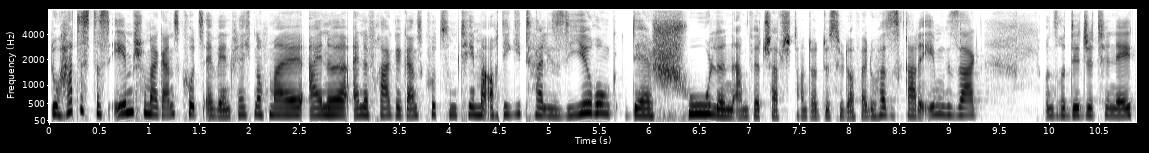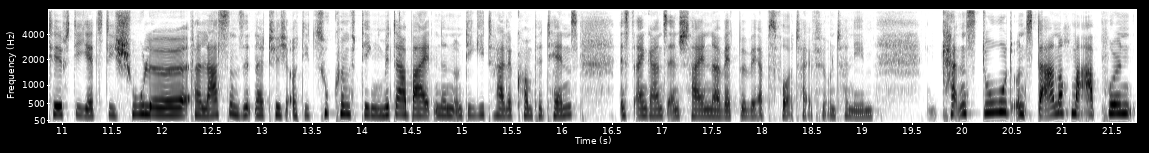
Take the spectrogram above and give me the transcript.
Du hattest das eben schon mal ganz kurz erwähnt. Vielleicht noch mal eine, eine Frage ganz kurz zum Thema auch Digitalisierung der Schulen am Wirtschaftsstandort Düsseldorf, weil du hast es gerade eben gesagt, Unsere Digital Natives, die jetzt die Schule verlassen, sind natürlich auch die zukünftigen Mitarbeitenden und digitale Kompetenz ist ein ganz entscheidender Wettbewerbsvorteil für Unternehmen. Kannst du uns da noch mal abholen,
